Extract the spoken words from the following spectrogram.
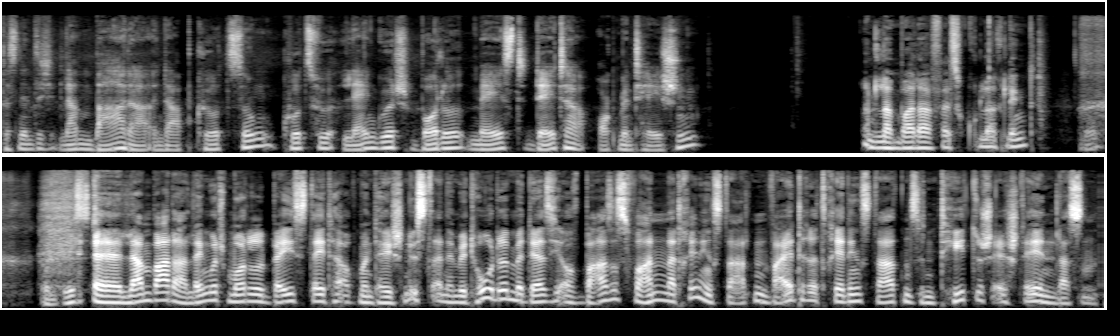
das nennt sich Lambada in der Abkürzung, kurz für Language Model Based Data Augmentation. Und Lambada, falls cooler klingt. Und ist Äh, Lambada, Language Model Based Data Augmentation, ist eine Methode, mit der sich auf Basis vorhandener Trainingsdaten weitere Trainingsdaten synthetisch erstellen lassen.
